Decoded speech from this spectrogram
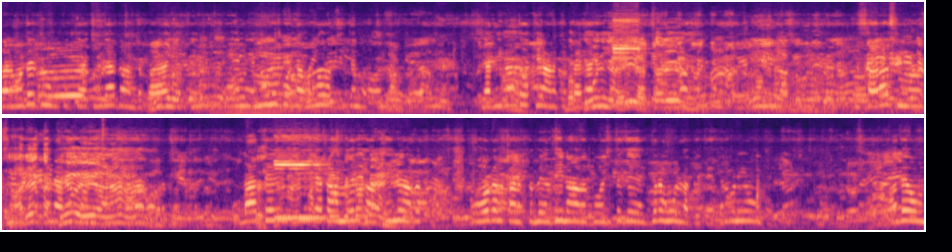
ਗਲੋਂ ਦੇ ਤੂੰ ਕੁੱਤਾ ਚੂੜਾ ਗੰਦ ਪਾਇਆ ਜੀ। ਇਹ ਇਹਨੂੰ ਨਹੀਂ ਪਤਾ ਬਣਾਉ ਜਿੱਥੇ ਮਰਜ਼ੀ ਜਦੀ ਗੱਲ ਤੋਂ ਉੱਥੇ ਆਣ ਕੇ ਬਹਿ ਨਹੀਂ ਆਏ ਸਾਰੇ ਤੇ ਸਾਰਾ ਸਮਾਨ ਸਾਰੇ ਇਕੱਠੇ ਹੋਏ ਆ ਨਾ। ਇਹ ਕੰਮ ਇਹ ਕਰਦੀ ਆਵੇ ਉਹ ਗੱਲ ਕਣਕ ਮਿਲਦੀ ਨਾ ਕੁਝ ਤੇ ਜੇ ਇੱਧਰ ਹੋਣ ਲੱਗੇ ਤੇ ਇੱਧਰ ਵੀ ਨਹੀਂ ਹੋਣ ਆਦੇ ਹੁਣ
